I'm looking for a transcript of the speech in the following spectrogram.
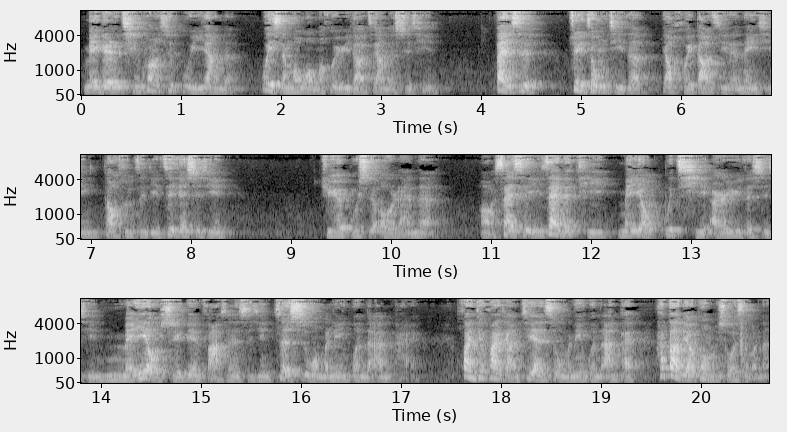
每个人情况是不一样的。为什么我们会遇到这样的事情？但是最终极的要回到自己的内心，告诉自己这件事情绝不是偶然的。哦，赛斯一再的提，没有不期而遇的事情，没有随便发生的事情，这是我们灵魂的安排。换句话讲，既然是我们灵魂的安排，他到底要跟我们说什么呢？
